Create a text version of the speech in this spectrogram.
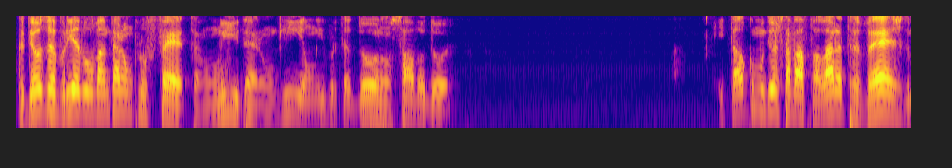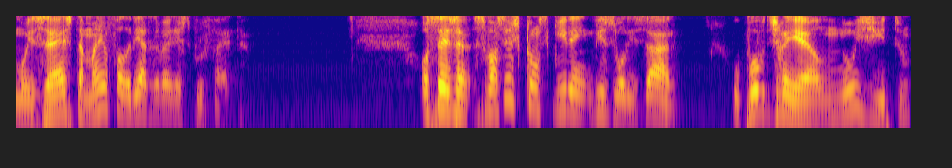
que Deus haveria de levantar um profeta, um líder, um guia, um libertador, um salvador. E tal como Deus estava a falar através de Moisés, também falaria através deste profeta. Ou seja, se vocês conseguirem visualizar o povo de Israel no Egito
